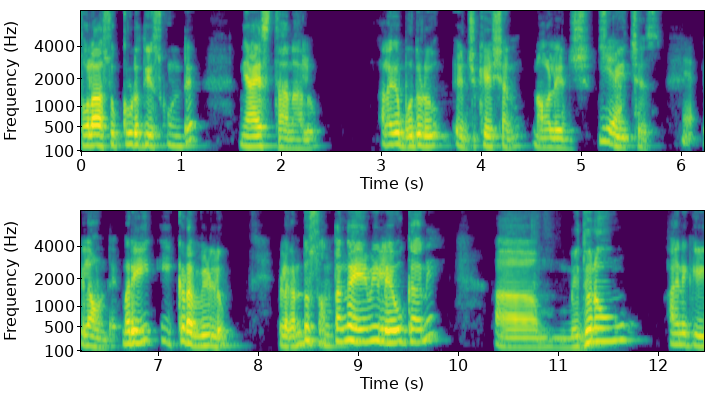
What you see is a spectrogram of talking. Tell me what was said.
తులా శుక్రుడు తీసుకుంటే న్యాయస్థానాలు అలాగే బుధుడు ఎడ్యుకేషన్ నాలెడ్జ్. స్పీచెస్. ఇలా ఉంటాయి మరి ఇక్కడ వీళ్ళు వీళ్ళకంటూ సొంతంగా ఏమీ లేవు కానీ మిథునం ఆయనకి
